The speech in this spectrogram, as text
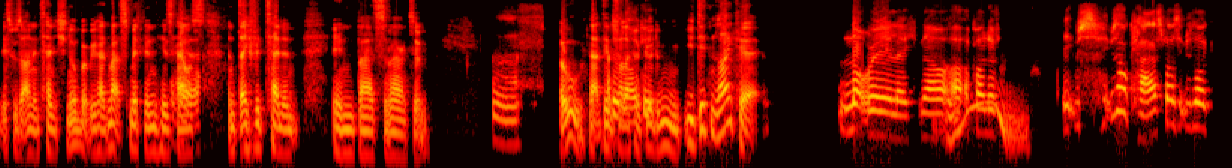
This was unintentional, but we had Matt Smith in his Yeah. house and David Tennant in Bad Samaritan. Mm, Oh, that didn't sound didn't like a like good. Mm. You didn't like it. not really. No. I, I kind of. It was. It was okay. I suppose it was like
